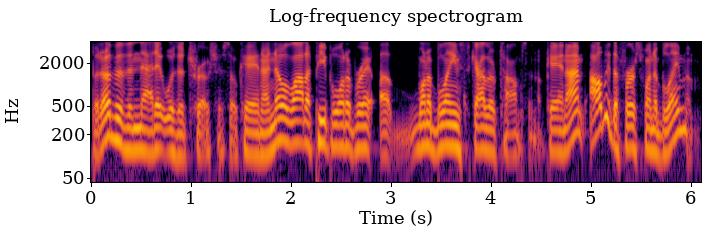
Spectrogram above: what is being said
But other than that, it was atrocious. Okay, and I know a lot of people want to uh, want to blame Skylar Thompson. Okay, and I'm, I'll be the first one to blame him.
